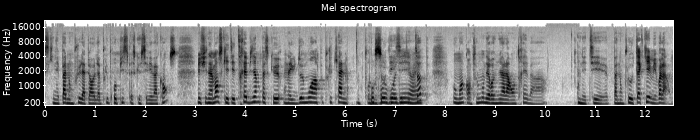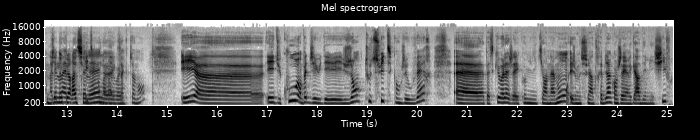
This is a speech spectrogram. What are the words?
ce qui n'est pas non plus la période la plus propice parce que c'est les vacances. Mais finalement, ce qui était très bien parce qu'on a eu deux mois un peu plus calmes. Donc pour, Pour nous se roder, roder, c'était ouais. top. Au moins, quand tout le monde est revenu à la rentrée, bah, on n'était pas non plus au taquet, mais voilà, on Bien avait opérationnel, rythme, voilà, ouais. exactement. Et, euh, et du coup, en fait, j'ai eu des gens tout de suite quand j'ai ouvert, euh, parce que voilà, j'avais communiqué en amont et je me souviens très bien quand j'avais regardé mes chiffres,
